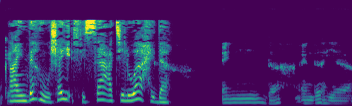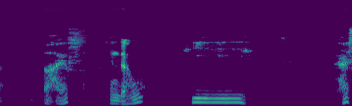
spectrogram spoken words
Okay. عنده شيء في الساعة الواحدة In the in the here I have in the who he has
